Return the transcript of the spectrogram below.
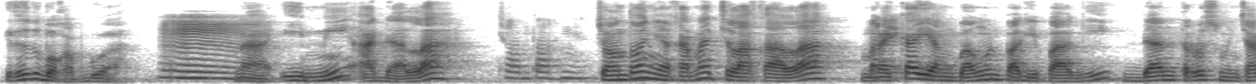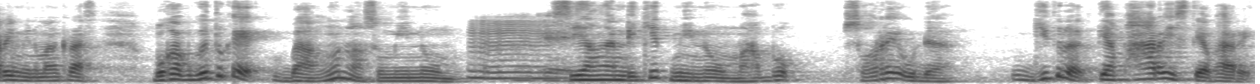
itu tuh bokap gua. Hmm. Nah ini adalah contohnya. contohnya karena celakalah mereka yang bangun pagi-pagi dan terus mencari minuman keras. Bokap gue tuh kayak bangun langsung minum, Hmm. Siangan dikit minum, mabok, sore udah gitu lah tiap hari setiap hari.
